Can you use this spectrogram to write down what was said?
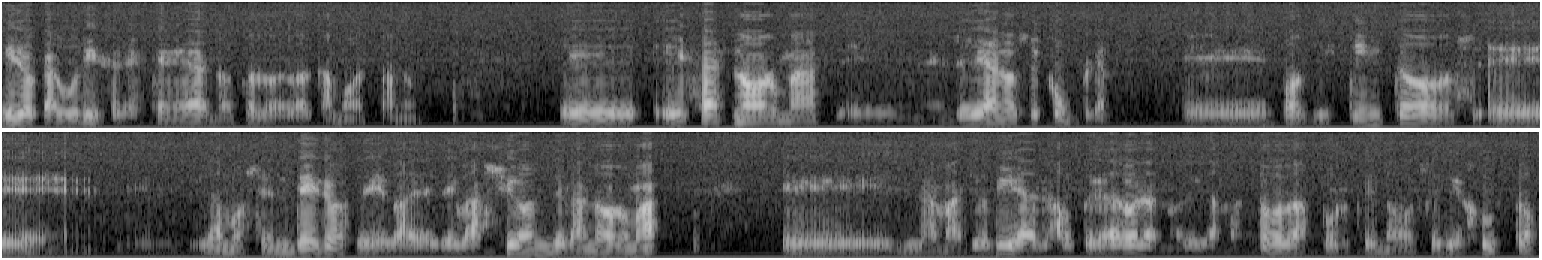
hidrocarburífera en general, no solo de vaca muerta, ¿no? Eh, esas normas eh, en realidad no se cumplen eh, por distintos, digamos, senderos de, evasión de la norma. la mayoría de las operadoras, no digamos todas porque no sería justo,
